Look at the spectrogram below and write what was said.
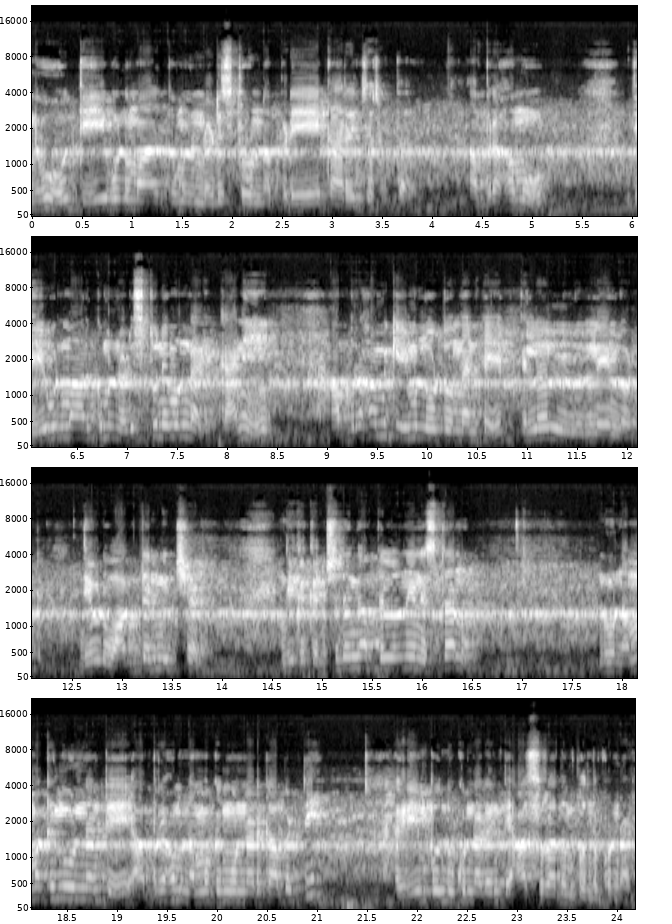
నువ్వు దేవుని మార్గములు నడుస్తూ ఉన్నప్పుడే కార్యం జరుగుతారు. అబ్రహము దేవుని మార్గములు నడుస్తూనే ఉన్నాడు. కానీ అబ్రహాంకి ఏమి లోటు ఉందంటే పిల్లలు లేని లోటు. దేవుడు వాగ్దానం ఇచ్చాడు. నీకు ఖచ్చితంగా పిల్లలు నేను ఇస్తాను. నువ్వు నమ్మకంగా ఉందంటే అబ్రహం నమ్మకంగా ఉన్నాడు కాబట్టి అక్కడ ఏం పొందుకున్నాడంటే ఆశీర్వాదం పొందుకున్నాడు.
